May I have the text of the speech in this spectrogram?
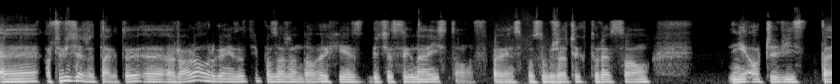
E, oczywiście, że tak. To, e, rolą organizacji pozarządowych jest bycie sygnalistą w pewien sposób rzeczy, które są nieoczywiste,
